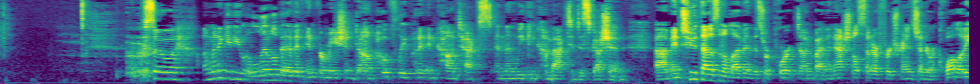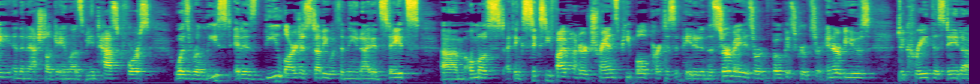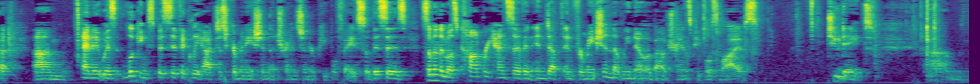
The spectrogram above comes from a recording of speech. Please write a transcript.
So I'm going to give you a little bit of an information dump, hopefully put it in context, and then we can come back to discussion. Um, in 2011, this report done by the National Center for Transgender Equality and the National Gay and Lesbian Task Force was released. It is the largest study within the United States. Um, almost, I think, 6,500 trans people participated in the surveys or focus groups or interviews to create this data. Um, and it was looking specifically at discrimination that transgender people face. So this is some of the most comprehensive and in-depth information that we know about trans people's lives to date. Um,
